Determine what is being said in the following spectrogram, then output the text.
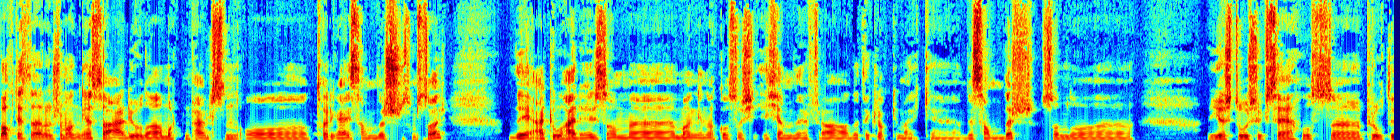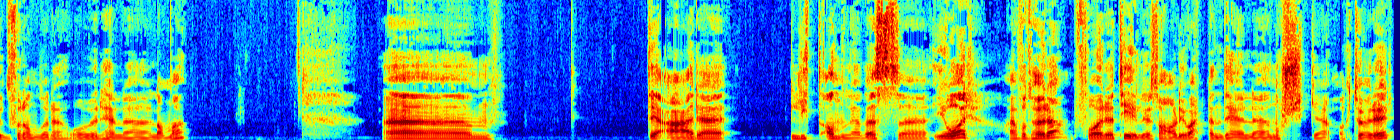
Bak dette arrangementet så er det jo da Morten Paulsen og Torgeir Sanders som står. Det er to herrer som mange nok også kjenner fra dette klokkemerket The Sanders, som nå gjør stor suksess hos Protid-forhandlere over hele landet. Det er uh, litt annerledes uh, i år, har jeg fått høre. For tidligere så har det jo vært en del norske aktører,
